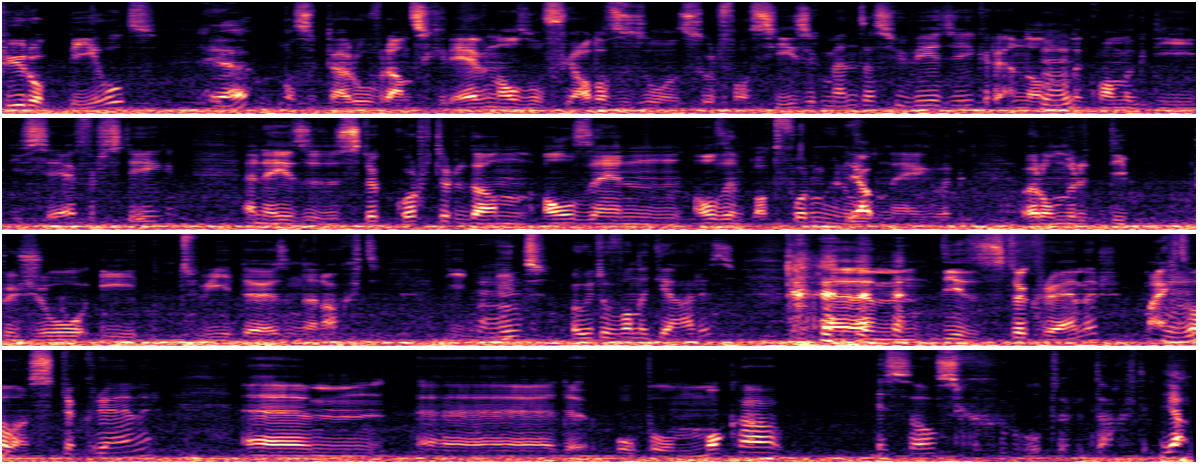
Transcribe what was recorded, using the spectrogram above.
puur op beeld Ja. was ik daarover aan het schrijven, alsof ja, dat is zo'n soort van C-segment SUV zeker. En dan, Mhm. dan kwam ik die, die cijfers tegen. En hij is dus een stuk korter dan al zijn, al zijn platformgenoten eigenlijk. Waaronder die Peugeot E2008, die Mhm. niet auto van het jaar is. Ehm, die is een stuk ruimer, maar echt Mhm. wel een stuk ruimer. Ehm, eh, de Opel Mokka is zelfs groter, dacht ik. Ja,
